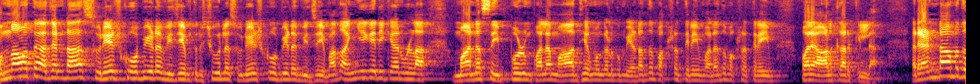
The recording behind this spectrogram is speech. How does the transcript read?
ഒന്നാമത്തെ അജണ്ട സുരേഷ് ഗോപിയുടെ വിജയം തൃശ്ശൂരിലെ സുരേഷ് ഗോപിയുടെ വിജയം. അത് അംഗീകരിക്കാനുള്ള മനസ്സ് ഇപ്പോഴും പല മാധ്യമങ്ങൾക്കും ഇടതുപക്ഷത്തിലെയും വലതുപക്ഷത്തിലെയും പല ആൾക്കാർക്കില്ല. രണ്ടാമത്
